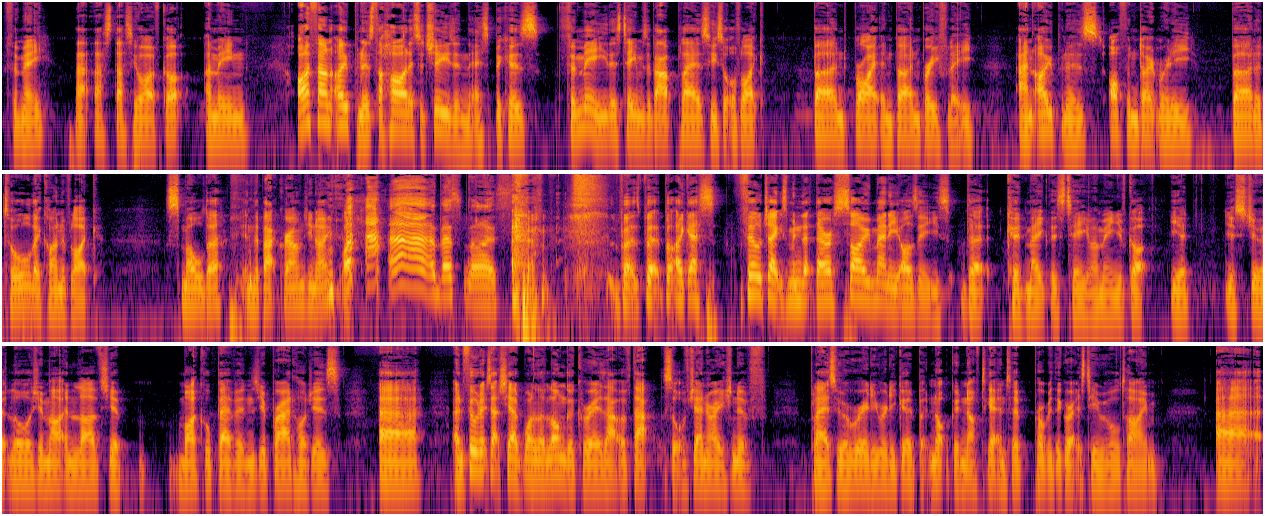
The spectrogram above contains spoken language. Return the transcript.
for me. That, that's that's who I've got. I mean, I found openers the hardest to choose in this because for me, this team is about players who sort of like burned bright and burned briefly, and openers often don't really burn at all. They're kind of like smolder in the background, you know. Like, that's nice. but but but I guess Phil Jaques. I mean, there are so many Aussies that could make this team. I mean, you've got your your Stuart Laws, your Martin Loves, your Michael Bevans, your Brad Hodges, uh, and Phil Jaques actually had one of the longer careers out of that sort of generation of players who are really really good but not good enough to get into probably the greatest team of all time. Uh,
